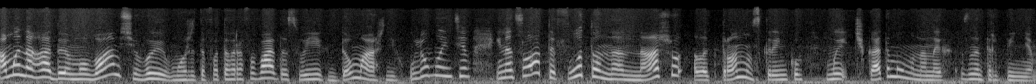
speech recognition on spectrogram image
А ми нагадуємо вам, що ви можете фотографувати своїх домашніх улюбленців і надсилати фото на нашу електронну скриньку. Ми чекатимемо на них з нетерпінням.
